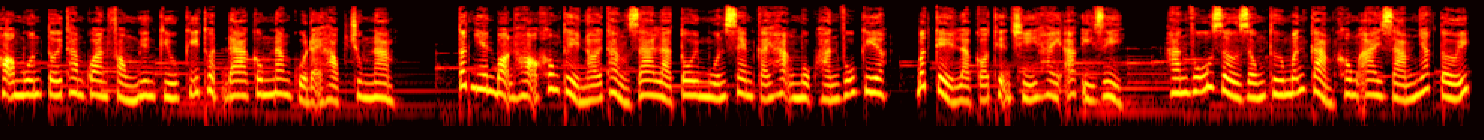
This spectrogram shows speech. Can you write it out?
họ muốn tới tham quan phòng nghiên cứu kỹ thuật đa công năng của Đại học Trung Nam. Tất nhiên bọn họ không thể nói thẳng ra là tôi muốn xem cái hạng mục hán vũ kia, bất kể là có thiện chí hay ác ý gì. Hán vũ giờ giống thứ mẫn cảm không ai dám nhắc tới,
